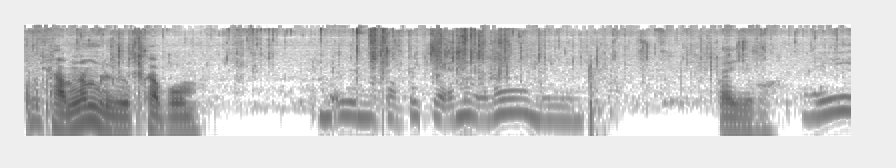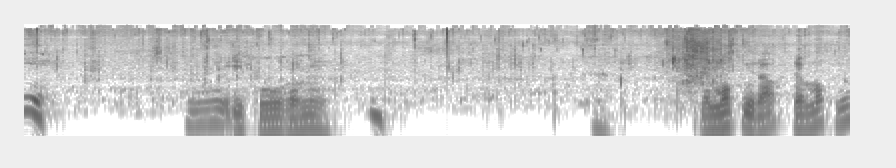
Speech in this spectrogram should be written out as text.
น้ำถ่ำน้ำหลืบครับผมมื้ออื่นต้องไปแกะมือเด้อมือได้อยู่บ่เฮ้ยอู้อีปูก็มีได้มกอยู่แล้วได้มกอยู่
